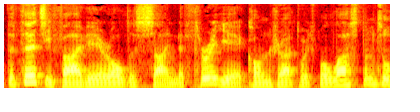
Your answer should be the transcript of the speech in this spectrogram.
The 35 year old has signed a three year contract which will last until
